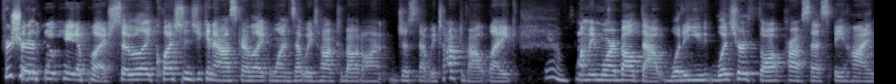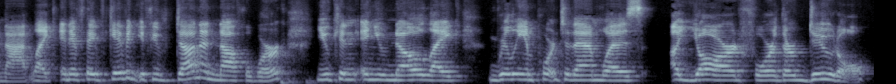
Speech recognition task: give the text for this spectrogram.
For sure. But it's okay to push. So like questions you can ask are like ones that we talked about on just that we talked about. Like yeah. tell me more about that. What do you what's your thought process behind that? Like and if they've given if you've done enough work, you can and you know like really important to them was a yard for their doodle,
